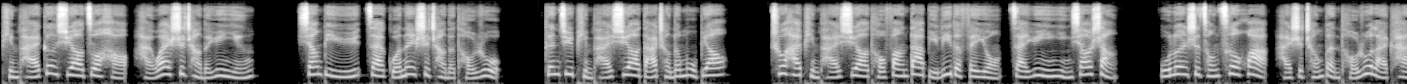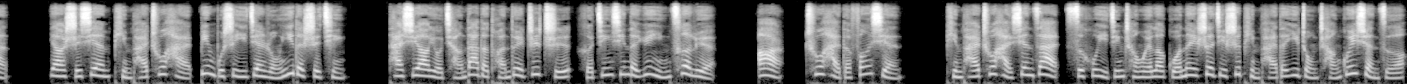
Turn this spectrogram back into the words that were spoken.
品牌更需要做好海外市场的运营。相比于在国内市场的投入，根据品牌需要达成的目标，出海品牌需要投放大比例的费用在运营营销上。无论是从策划还是成本投入来看，要实现品牌出海并不是一件容易的事情。它需要有强大的团队支持和精心的运营策略。二、出海的风险。品牌出海现在似乎已经成为了国内设计师品牌的一种常规选择。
